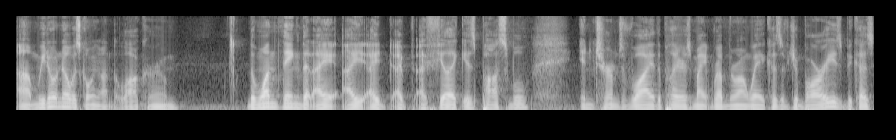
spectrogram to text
Um, we don't know what's going on in the locker room. The one thing that I, I, I- I feel like is possible in terms of why the players might rub the wrong way because of Jabari is because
